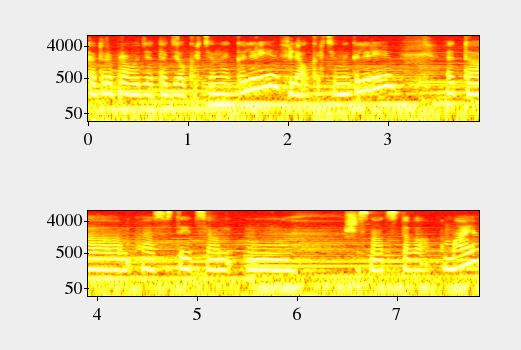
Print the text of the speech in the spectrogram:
который проводит отдел картинной галереи, филиал картинной галереи. Это а, состоится 16 мая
